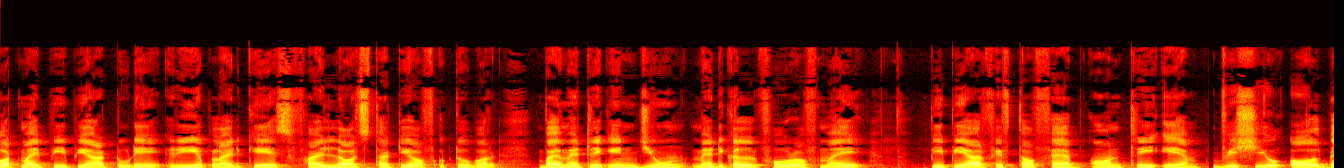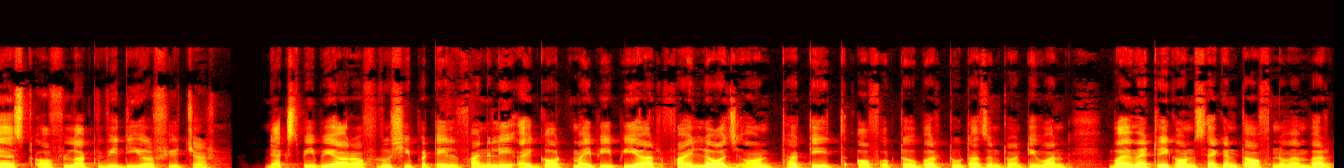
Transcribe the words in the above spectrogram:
got my PPR today, reapplied case, file lodge 30 of October, biometric in June, medical 4 of May, PPR 5th of Feb on 3 am. Wish you all best of luck with your future. Next PPR of Rushi Patel. Finally, I got my PPR file lodged on 30th of October 2021. Biometric on 2nd of November.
